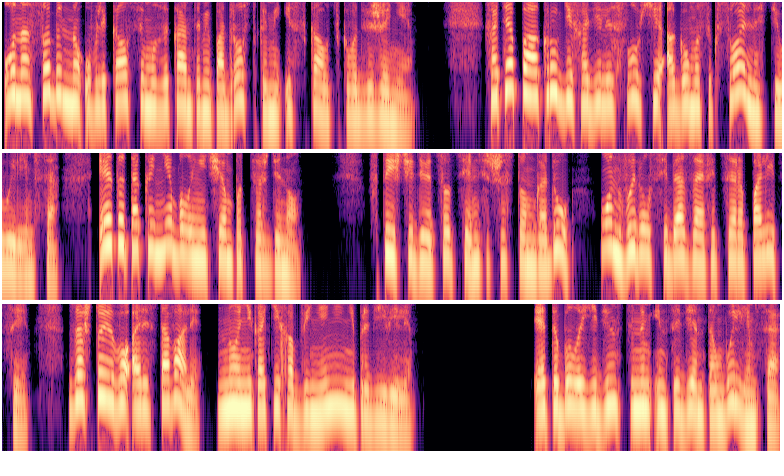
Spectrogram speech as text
он особенно увлекался музыкантами-подростками из скаутского движения. Хотя по округе ходили слухи о гомосексуальности Уильямса, это так и не было ничем подтверждено. В 1976 году он выдал себя за офицера полиции, за что его арестовали, но никаких обвинений не предъявили. Это было единственным инцидентом Уильямса,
